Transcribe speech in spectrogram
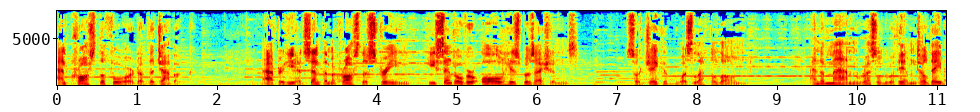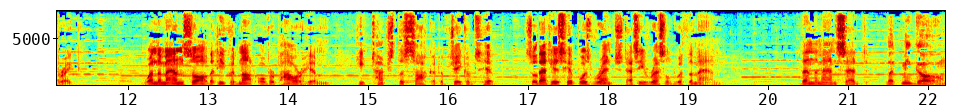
and crossed the ford of the Jabbok. After he had sent them across the stream, he sent over all his possessions. So Jacob was left alone. And a man wrestled with him till daybreak. When the man saw that he could not overpower him, he touched the socket of Jacob's hip, so that his hip was wrenched as he wrestled with the man. Then the man said, Let me go,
